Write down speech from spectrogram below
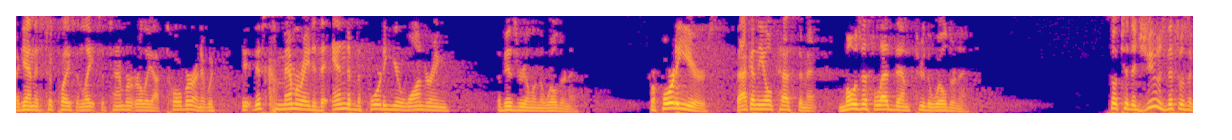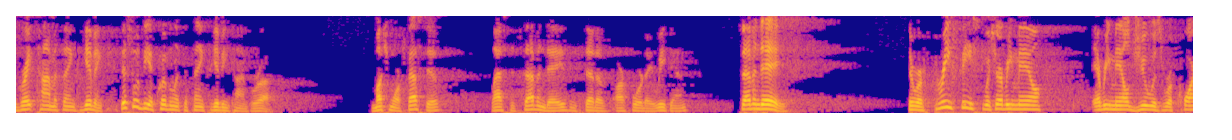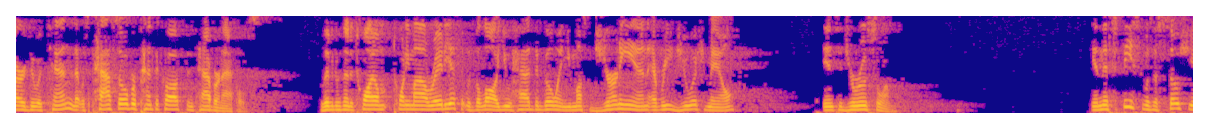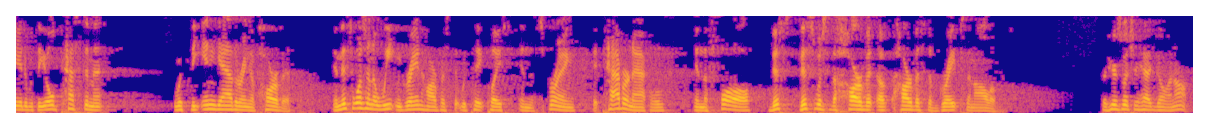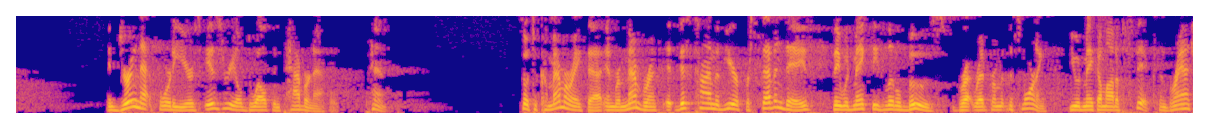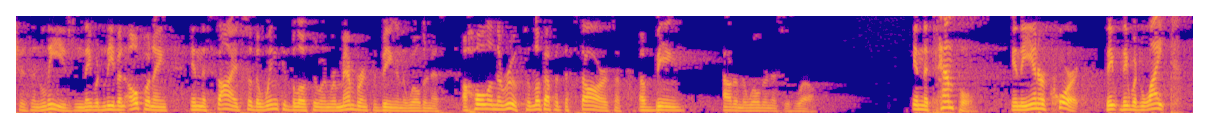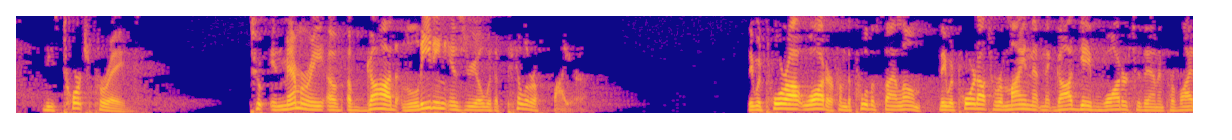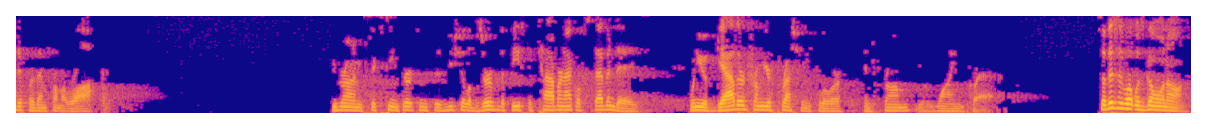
Again, this took place in late September, early October, and it would it, this commemorated the end of the 40-year wandering of Israel in the wilderness. For 40 years, back in the Old Testament, Moses led them through the wilderness. So to the Jews, this was a great time of Thanksgiving. This would be equivalent to Thanksgiving time for us. Much more festive. Lasted seven days instead of our four day weekend. Seven days. There were three feasts which every male, every male Jew was required to attend. That was Passover, Pentecost, and Tabernacles. Lived within a 20 mile radius, it was the law. You had to go in. You must journey in, every Jewish male, into Jerusalem. And this feast was associated with the Old Testament, with the ingathering of harvest. And this wasn't a wheat and grain harvest that would take place in the spring. It tabernacles in the fall. This, this was the harvest of, harvest of grapes and olives. So here's what you had going on. And during that 40 years, Israel dwelt in tabernacles, tents. So to commemorate that in remembrance, at this time of year, for seven days, they would make these little booths. Brett read from it this morning. You would make them out of sticks and branches and leaves, and they would leave an opening in the side so the wind could blow through in remembrance of being in the wilderness. A hole in the roof to look up at the stars of, of being out in the wilderness as well. In the temple, in the inner court, they, they would light these torch parades to, in memory of, of God leading Israel with a pillar of fire. They would pour out water from the pool of Siloam. They would pour it out to remind them that God gave water to them and provided for them from a rock. Deuteronomy 16:13 says, "You shall observe the feast of tabernacles 7 days when you have gathered from your threshing floor and from your winepress." So this is what was going on.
